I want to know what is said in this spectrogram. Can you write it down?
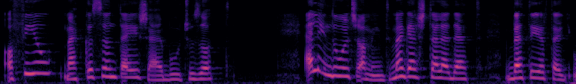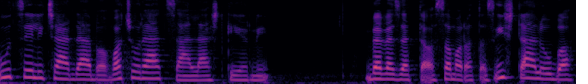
A fiú megköszönte és elbúcsúzott. Elindult, amint megesteledett, betért egy útszéli csárdába vacsorát, szállást kérni. Bevezette a szamarat az istálóba,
